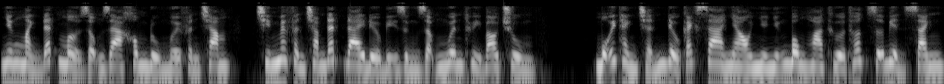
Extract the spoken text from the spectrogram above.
nhưng mảnh đất mở rộng ra không đủ 10%, 90% đất đai đều bị rừng rậm nguyên thủy bao trùm. Mỗi thành trấn đều cách xa nhau như những bông hoa thưa thớt giữa biển xanh,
